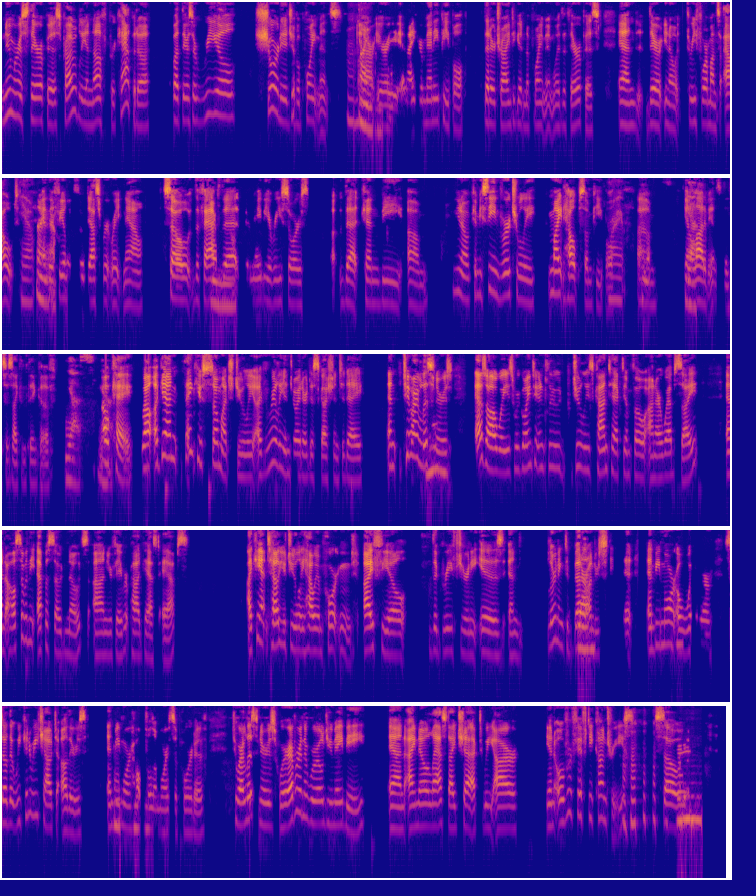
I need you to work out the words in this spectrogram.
numerous therapists, probably enough per capita, but there's a real shortage of appointments mm-hmm. in our area. And I hear many people that are trying to get an appointment with a therapist and they're, you know, three, four months out. Yeah. And they're feeling so desperate right now. So the fact that there may be a resource uh, that can be, um, you know, can be seen virtually might help some people. Right. Um, in yeah. a lot of instances I can think of. Yes, yes. Okay. Well, again, thank you so much, Julie. I've really enjoyed our discussion today. And to our listeners, mm-hmm. as always, we're going to include Julie's contact info on our website and also in the episode notes on your favorite podcast apps. I can't tell you, Julie, how important I feel the grief journey is and learning to better yeah. understand it and be more mm-hmm. aware so that we can reach out to others and be more mm-hmm. helpful and more supportive. To our listeners, wherever in the world you may be, and I know last I checked, we are in over 50 countries. so, you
